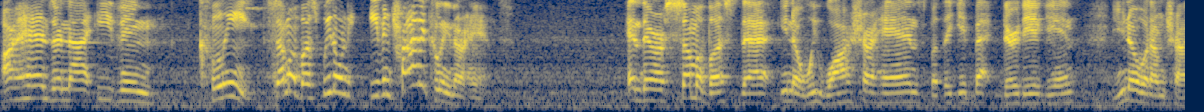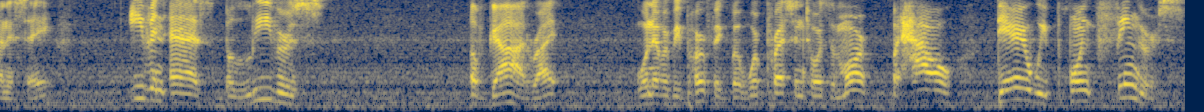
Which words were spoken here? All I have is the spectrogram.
Our hands are not even clean. Some of us, we don't even try to clean our hands. And there are some of us that, you know, we wash our hands, but they get back dirty again. You know what I'm trying to say. Even as believers of God, right? We'll never be perfect, but we're pressing towards the mark. But how dare we point fingers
